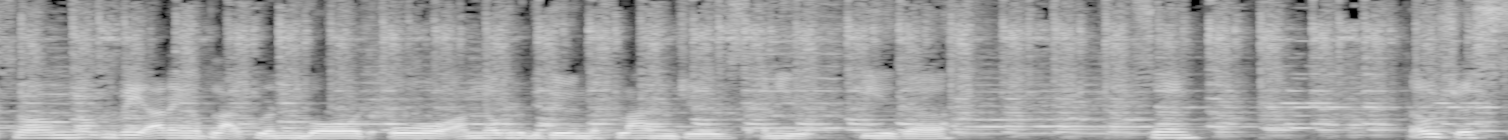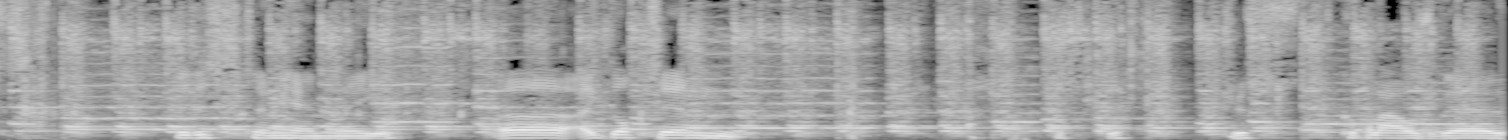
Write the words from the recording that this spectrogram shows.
so I'm not going to be adding a black running board, or I'm not going to be doing the flanges any either. So, that was just. So this is Tomy Henry. Uh, I got him just, just, just a couple hours ago.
